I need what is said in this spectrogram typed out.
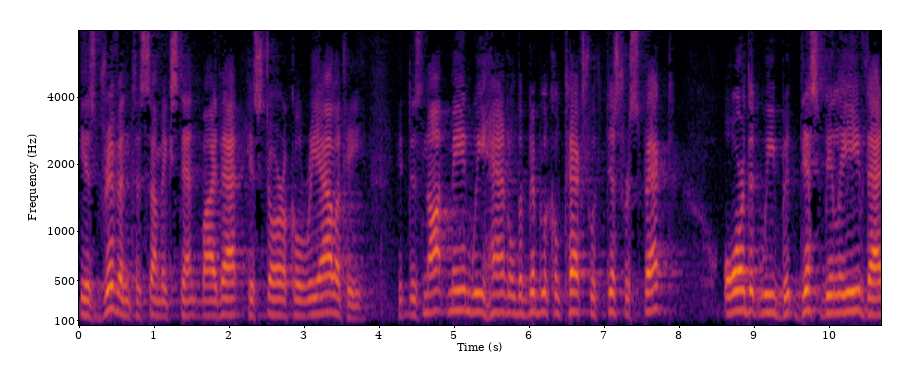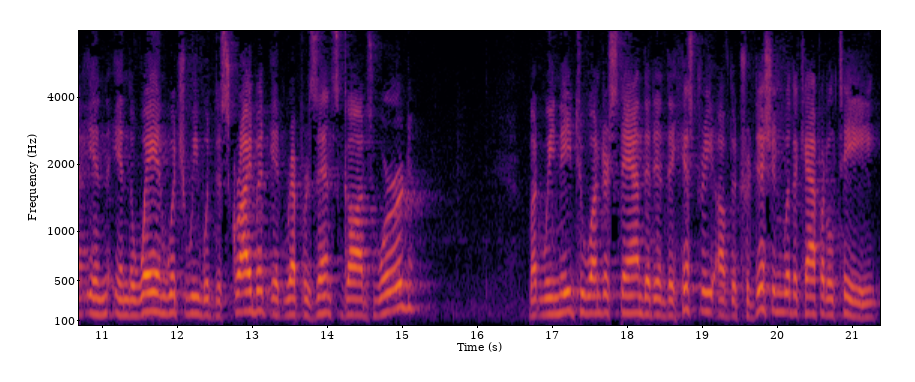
is driven to some extent by that historical reality. It does not mean we handle the biblical text with disrespect or that we disbelieve that in, in the way in which we would describe it, it represents God's Word. But we need to understand that in the history of the tradition with a capital T,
